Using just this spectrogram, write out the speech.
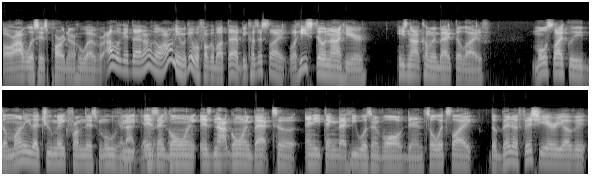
or I was his partner, whoever, I look at that and I go, I don't even give a fuck about that because it's like, well, he's still not here. He's not coming back to life. Most likely, the money that you make from this movie not giving it isn't going is not going back to anything that he was involved in. So it's like the beneficiary of it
